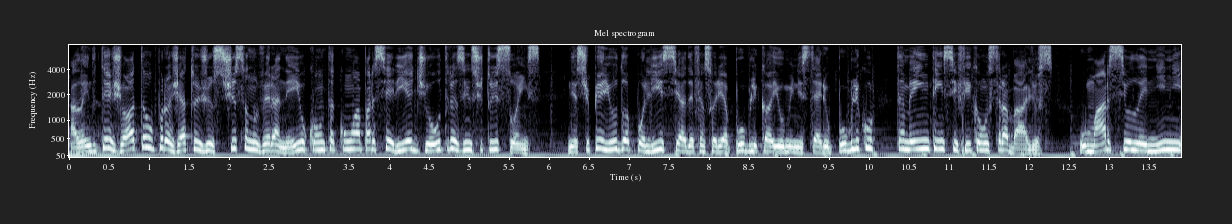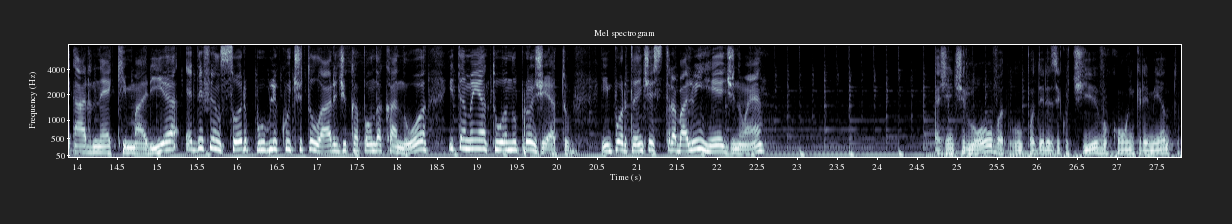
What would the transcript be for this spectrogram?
Além do TJ, o projeto Justiça no Veraneio conta com a parceria de outras instituições. Neste período, a Polícia, a Defensoria Pública e o Ministério Público também intensificam os trabalhos. O Márcio Lenine Arnec Maria é defensor público titular de Capão da Canoa e também atua no projeto. Importante esse trabalho em rede, não é? A gente louva o Poder Executivo com o incremento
